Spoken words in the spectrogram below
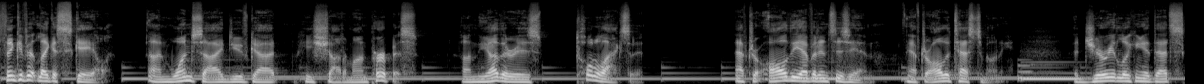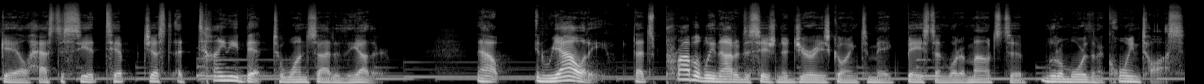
Think of it like a scale. On one side, you've got he shot him on purpose. On the other is total accident. After all the evidence is in, after all the testimony, a jury looking at that scale has to see it tip just a tiny bit to one side or the other. Now, in reality, that's probably not a decision a jury is going to make based on what amounts to little more than a coin toss.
